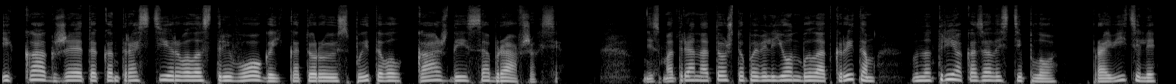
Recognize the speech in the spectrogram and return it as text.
и как же это контрастировало с тревогой, которую испытывал каждый из собравшихся. Несмотря на то, что павильон был открытым, внутри оказалось тепло. Правители,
